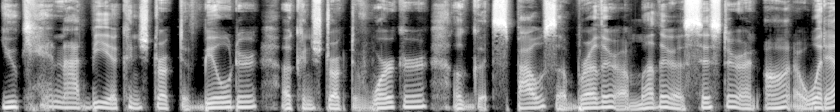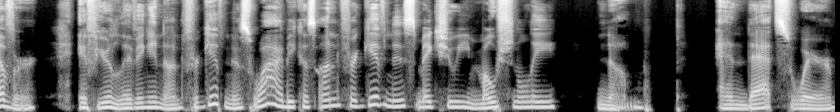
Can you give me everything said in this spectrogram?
You cannot be a constructive builder, a constructive worker, a good spouse, a brother, a mother, a sister, an aunt, or whatever if you're living in unforgiveness. Why? Because unforgiveness makes you emotionally numb. And that's where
